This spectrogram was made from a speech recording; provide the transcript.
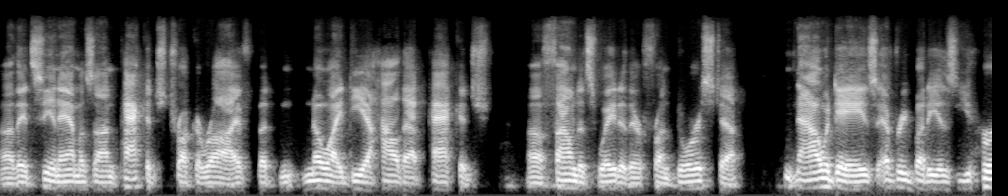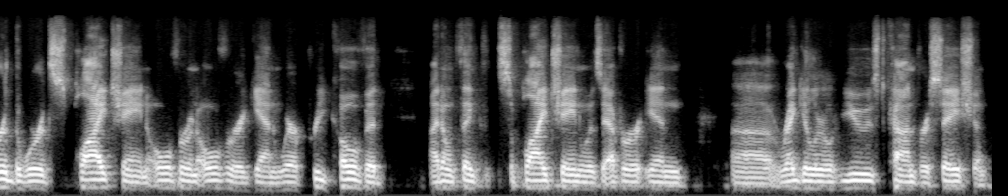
Uh, they'd see an Amazon package truck arrive, but n- no idea how that package uh, found its way to their front doorstep. Nowadays, everybody has heard the word supply chain over and over again, where pre COVID, I don't think supply chain was ever in uh, regular used conversation.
